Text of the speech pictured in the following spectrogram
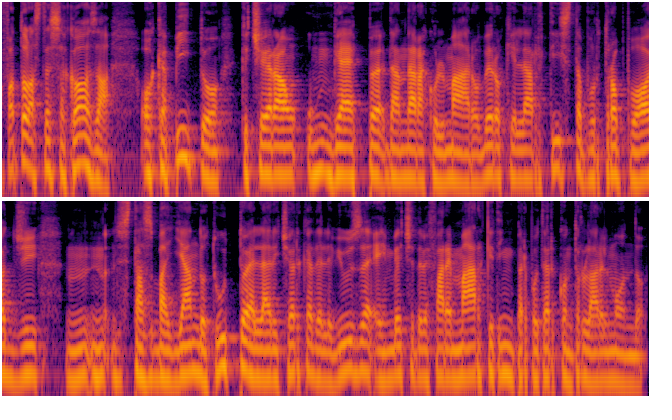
ho fatto la stessa cosa, ho capito che c'era un gap da andare a colmare, ovvero che l'artista purtroppo oggi mm, sta sbagliando tutto, è alla ricerca delle views e invece deve fare marketing per poter controllare il mondo.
